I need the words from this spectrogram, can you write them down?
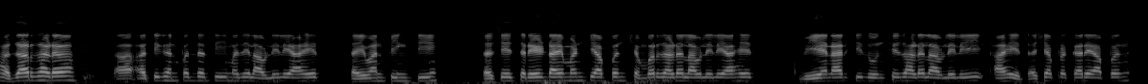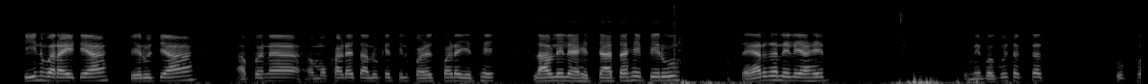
हजार झाडं अतिघन पद्धतीमध्ये लावलेली आहेत तैवान पिंकची. तसेच रेड डायमंडची आपण शंभर झाडं लावलेली आहेत. व्ही एन आरची दोनशे झाडं लावलेली आहेत. अशा प्रकारे आपण तीन व्हरायट्या पेरूच्या आपण मोखाड्या मोखाडा तालुक्यातील पळसपाडा येथे लावलेले आहेत. तर आता हे पेरू तयार झालेले आहेत. तुम्ही बघू शकतात खूप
